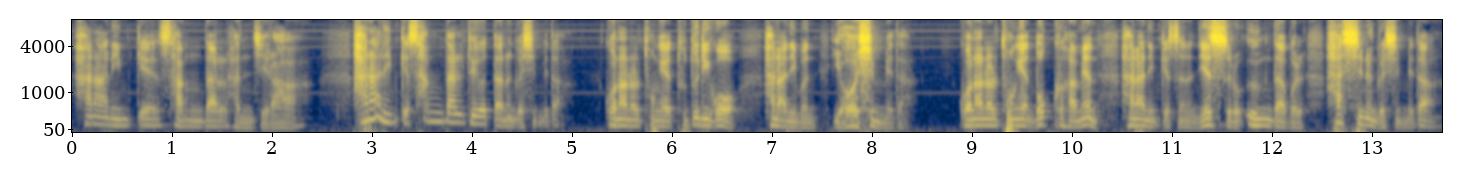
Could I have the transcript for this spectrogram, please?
하나님께 상달한지라 하나님께 상달되었다는 것입니다. 고난을 통해 두드리고 하나님은 여십니다. 고난을 통해 노크하면 하나님께서는 예스로 응답을 하시는 것입니다.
